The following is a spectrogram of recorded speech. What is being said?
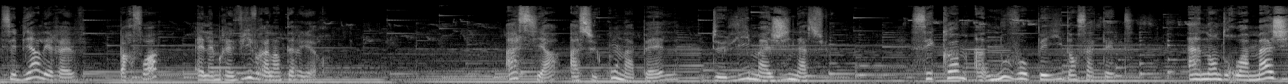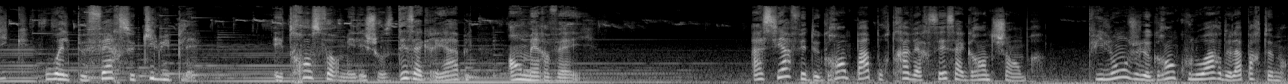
C'est bien les rêves. Parfois, elle aimerait vivre à l'intérieur. Asia a ce qu'on appelle de l'imagination. C'est comme un nouveau pays dans sa tête, un endroit magique où elle peut faire ce qui lui plaît et transformer les choses désagréables en merveilles. Asia fait de grands pas pour traverser sa grande chambre, puis longe le grand couloir de l'appartement.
